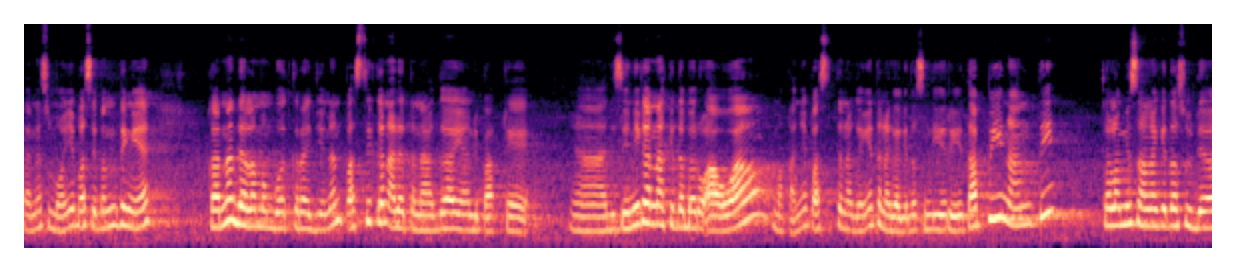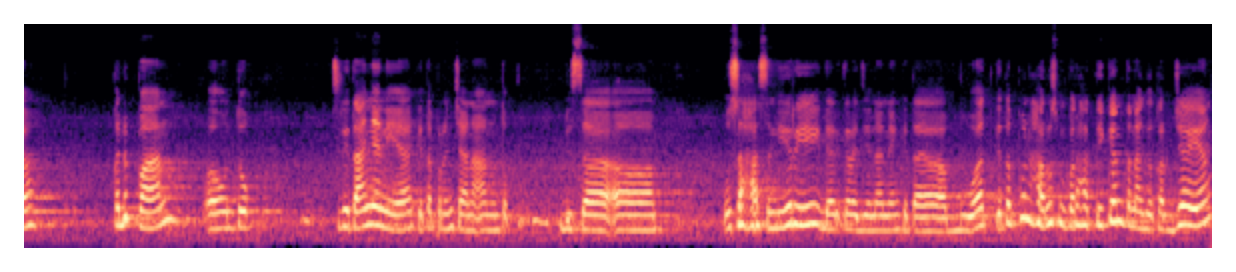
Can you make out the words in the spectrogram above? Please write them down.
karena semuanya pasti penting ya. Karena dalam membuat kerajinan pasti kan ada tenaga yang dipakai. Nah, di sini karena kita baru awal, makanya pasti tenaganya tenaga kita sendiri. Tapi nanti kalau misalnya kita sudah ke depan e, untuk ceritanya nih ya kita perencanaan untuk bisa uh, usaha sendiri dari kerajinan yang kita buat kita pun harus memperhatikan tenaga kerja yang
